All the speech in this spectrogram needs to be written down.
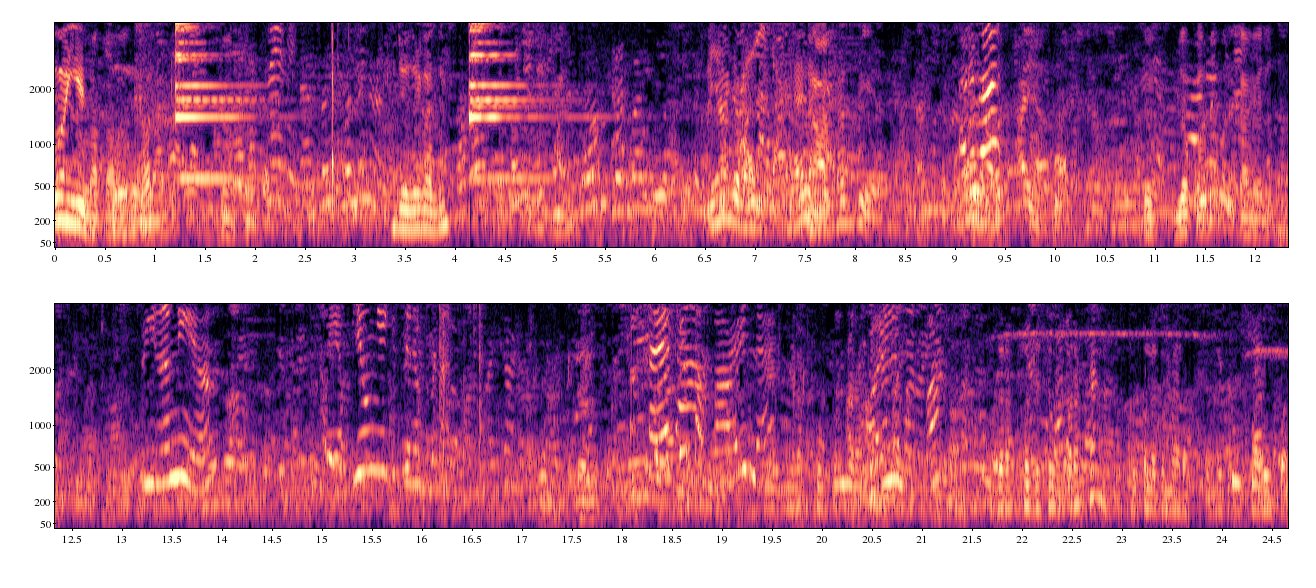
वो आई है? जो जो कर दें। यहाँ के बाद है ना? बस। भी है? अरे बस तो लो का वेल पीना है ये पीऊँगी की तरफ़ है क्या मोबाइल है? रखो। रखो जैसे ऊपर रखा है ना ऊपर तो मैं रखता हूँ। ऊपर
